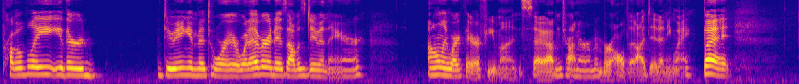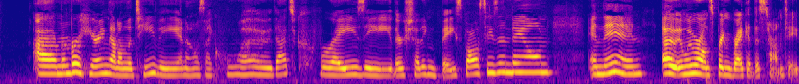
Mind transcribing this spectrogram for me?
probably either doing inventory or whatever it is I was doing there. I only worked there a few months, so I'm trying to remember all that I did anyway. But I remember hearing that on the TV and I was like, whoa, that's crazy. They're shutting baseball season down. And then, oh, and we were on spring break at this time too.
